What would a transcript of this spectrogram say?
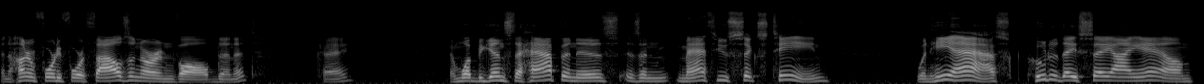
And 144,000 are involved in it. Okay? And what begins to happen is, is in Matthew 16, when he asked, Who do they say I am?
